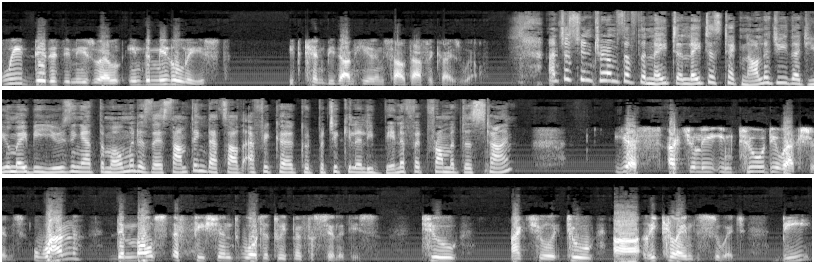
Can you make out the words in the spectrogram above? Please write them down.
we did it in Israel, in the Middle East, it can be done here in South Africa as well. And just in terms of the latest technology that you may be using at the moment, is there something that South Africa could particularly benefit from at this time? Yes, actually, in two directions. One, the most efficient water treatment facilities to actually to uh, reclaim the sewage. B,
